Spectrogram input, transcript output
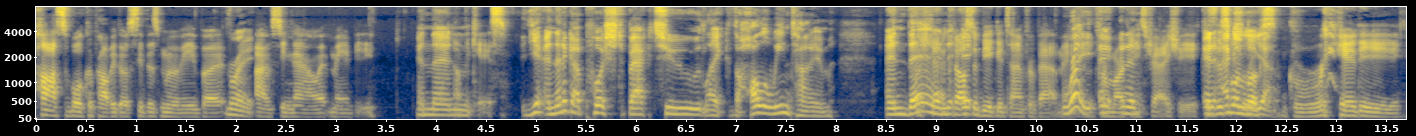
possible could probably go see this movie, but right, obviously now it may be and then not the case. yeah, and then it got pushed back to like the Halloween time, and Then it could also it- be a good time for Batman, Right, For and- marketing and it- strategy because this one actually, looks gritty.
